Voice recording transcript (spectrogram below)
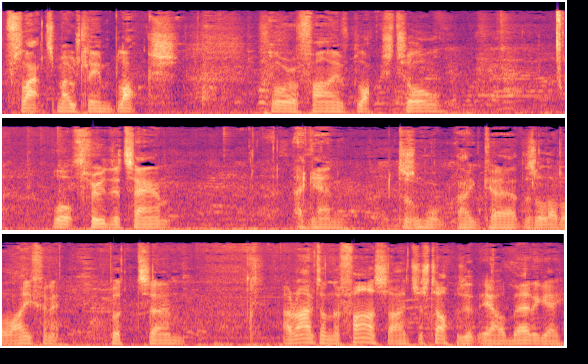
flats, mostly in blocks, four or five blocks tall. Walk through the town. Again, doesn't look like uh, there's a lot of life in it. But um, I arrived on the far side, just opposite the albergue,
